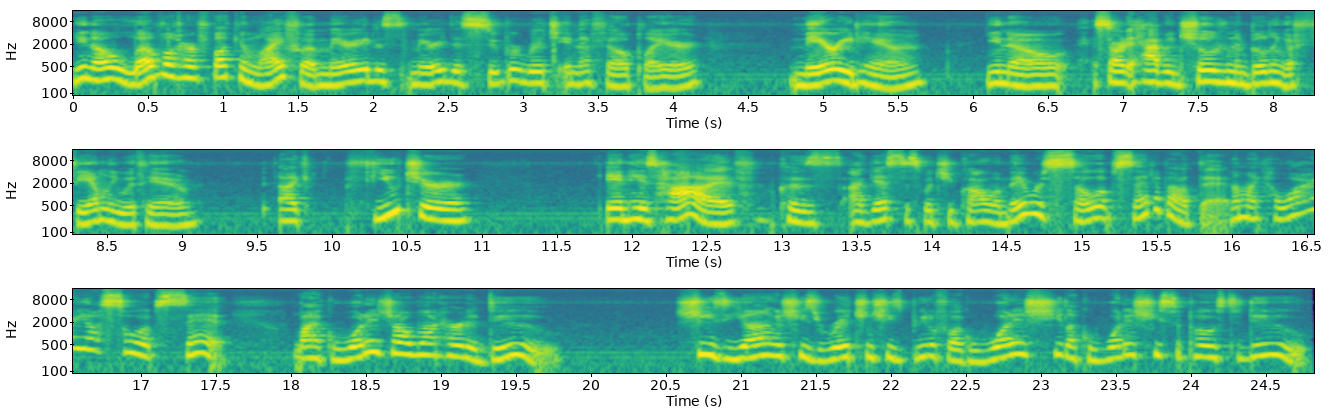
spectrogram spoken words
you know, leveled her fucking life up. Married this married this super rich NFL player, married him, you know, started having children and building a family with him. Like future in his hive, because I guess that's what you call them, they were so upset about that. I'm like, why are y'all so upset? Like, what did y'all want her to do? She's young and she's rich and she's beautiful. Like, what is she like? What is she supposed to do?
